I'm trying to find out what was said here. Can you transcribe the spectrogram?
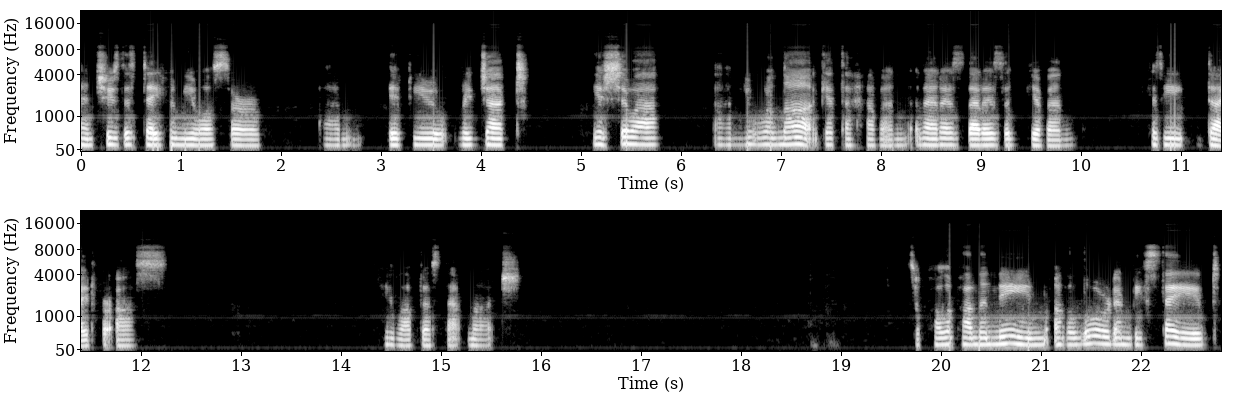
and choose this day whom you will serve. Um, if you reject Yeshua, um, you will not get to heaven. That is that is a given because he died for us. He loved us that much. So call upon the name of the Lord and be saved.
